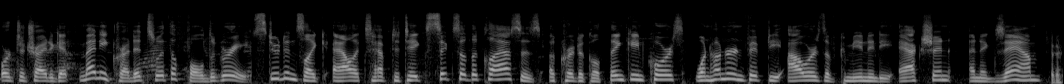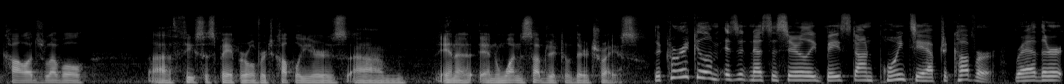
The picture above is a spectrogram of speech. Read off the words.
or to try to get many credits with a full degree. Students like Alex have to take six of the classes, a critical thinking course, 150 hours of community action, an exam. At A college-level uh, thesis paper over a couple years um, in, a, in one subject of their choice. The curriculum isn't necessarily based on points you have to cover. Rather,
